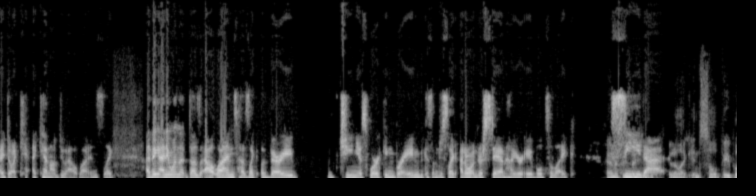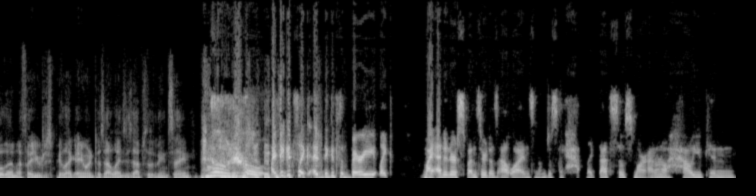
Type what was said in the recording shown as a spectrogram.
I don't, I, can't, I cannot do outlines. Like I think anyone that does outlines has like a very genius working brain because I'm just like, I don't understand how you're able to like, see thought you were that. gonna like insult people. Then I thought you would just be like, anyone who does outlines is absolutely insane. no, no. I think it's like, I think it's a very like, my editor Spencer does outlines and I'm just like, like that's so smart. I don't know how you can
